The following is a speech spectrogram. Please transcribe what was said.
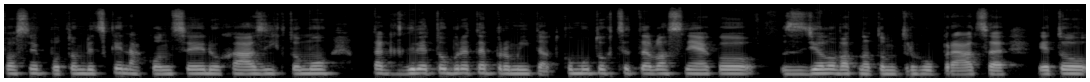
vlastně potom vždycky na konci dochází k tomu, tak kde to budete promítat, komu to chcete vlastně jako sdělovat na tom trhu práce. Je to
